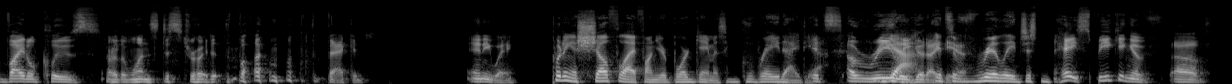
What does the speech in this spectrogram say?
vital clues are the ones destroyed at the bottom of the package. Anyway, Putting a shelf life on your board game is a great idea. it's a really Yeah, good idea. It's a really just hey, speaking of of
